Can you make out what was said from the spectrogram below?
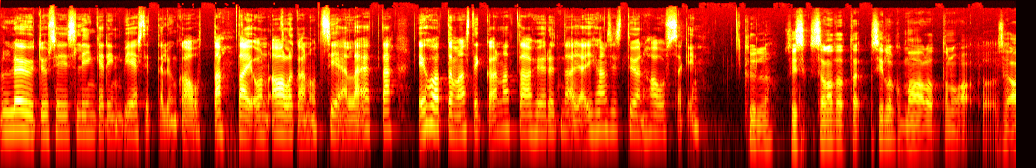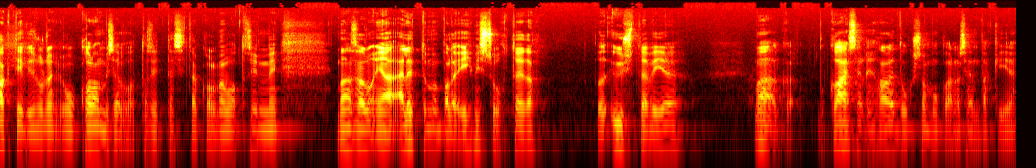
löytyi siis LinkedIn viestittelyn kautta tai on alkanut siellä, että ehdottomasti kannattaa hyödyntää ja ihan siis työn haussakin. Kyllä. Siis sanotaan, että silloin kun mä oon aloittanut se aktiivisuuden joku kolmisen vuotta sitten, sitä kolme vuotta sitten, niin mä oon saanut ihan älyttömän paljon ihmissuhteita, ystäviä. Mä oon kahdessa eri hallituksessa mukana sen takia.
